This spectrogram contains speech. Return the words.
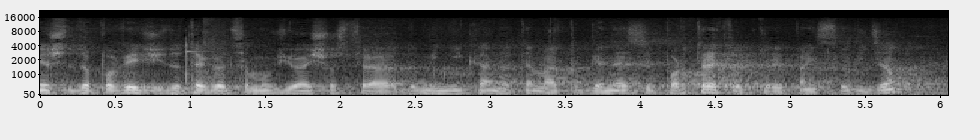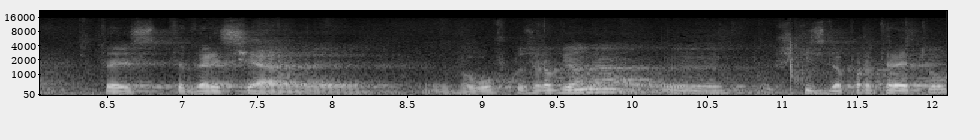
jeszcze dopowiedzieć do tego, co mówiła siostra Dominika na temat genezy portretu, który Państwo widzą. To jest wersja e, w ołówku zrobiona, e, szkic do portretu.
